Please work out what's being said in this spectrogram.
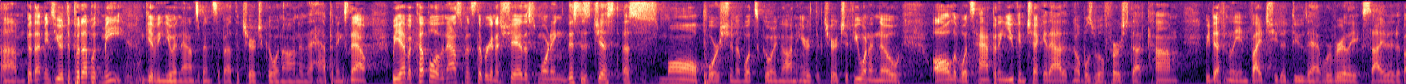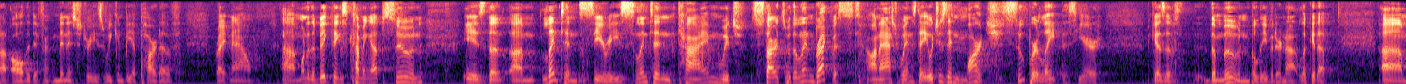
Um, but that means you have to put up with me giving you announcements about the church going on and the happenings. Now, we have a couple of announcements that we're going to share this morning. This is just a small portion of what's going on here at the church. If you want to know all of what's happening, you can check it out at noblesvillefirst.com. We definitely invite you to do that. We're really excited about all the different ministries we can be a part of right now. Um, one of the big things coming up soon is the um, Lenten series, Lenten Time, which starts with a Lenten breakfast on Ash Wednesday, which is in March, super late this year because of the moon, believe it or not. Look it up. Um,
